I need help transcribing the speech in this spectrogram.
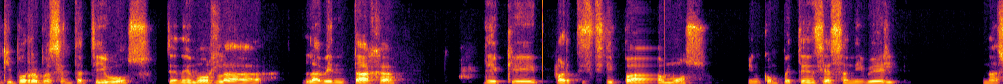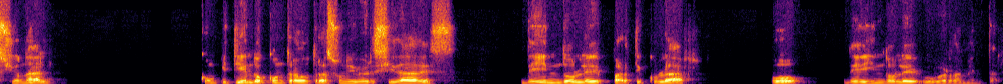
Equipos representativos tenemos la, ventaja de que participamos en competencias a nivel nacional, compitiendo contra otras universidades de índole particular o de índole gubernamental.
